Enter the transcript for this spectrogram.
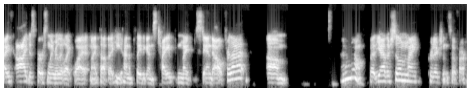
I I just personally really like Wyatt, and I thought that he kind of played against type and might stand out for that. Um, I don't know, but yeah, they're still in my predictions so far.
